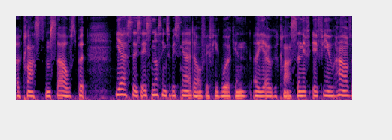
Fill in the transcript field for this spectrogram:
a class themselves. But yes, it's, it's nothing to be scared of if you work in a yoga class, and if if you have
